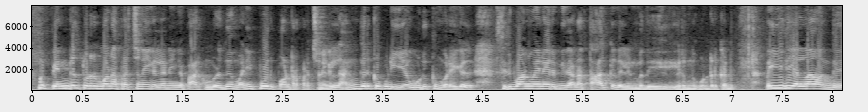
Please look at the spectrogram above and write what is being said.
இப்போ பெண்கள் தொடர்பான பிரச்சனைகளை நீங்கள் பார்க்கும்பொழுது மணிப்பூர் போன்ற பிரச்சனைகள் அங்கே இருக்கக்கூடிய ஒடுக்குமுறைகள் சிறுபான்மையினர் மீதான தாக்குதல் என்பது இருந்து கொண்டிருக்கிறது. இப்போ இது எல்லாம் வந்து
